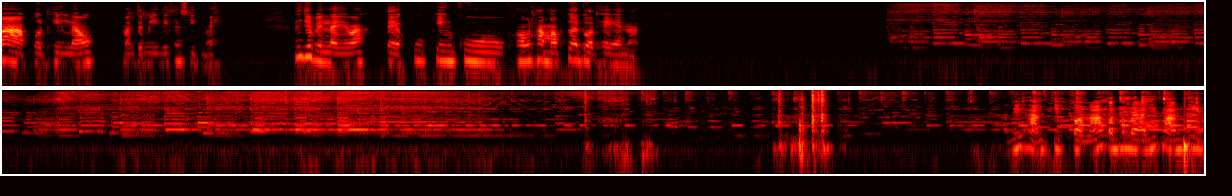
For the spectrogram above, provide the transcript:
ว่าเปิดเพลงแล้วมันจะมีลิขสิทธิ์ไหม นี่จะเป็นไรวะ แต่ครูเพลงครูเขาทำมาเพื่อตัวแทนอะอธิษฐานจิตก่อนนะ ก่อนทำอะไรอธิษฐานจิต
